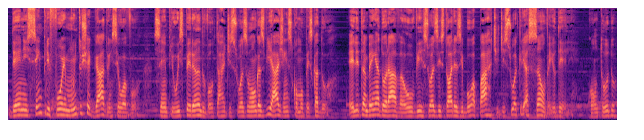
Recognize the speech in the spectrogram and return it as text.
Dennis sempre foi muito chegado em seu avô, sempre o esperando voltar de suas longas viagens como pescador. Ele também adorava ouvir suas histórias e boa parte de sua criação veio dele. Contudo,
